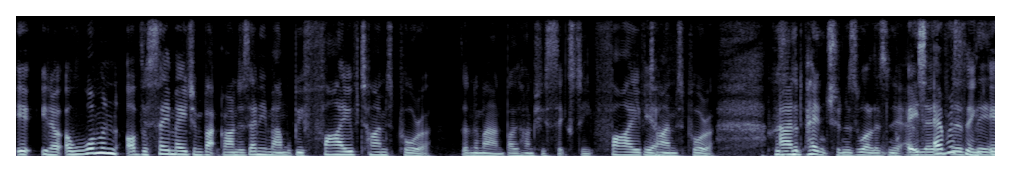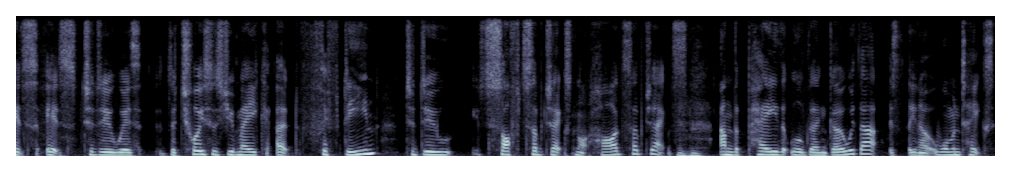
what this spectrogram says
It, you know, a woman of the same age and background as any man will be five times poorer than a man by the time she's 60, five yeah. times poorer. Because and the pension as well, isn't it? It's the, everything. The, the... It's it's to do with the choices you make at 15 to do soft subjects, not hard subjects, mm-hmm. and the pay that will then go with that. Is, you know, a woman takes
